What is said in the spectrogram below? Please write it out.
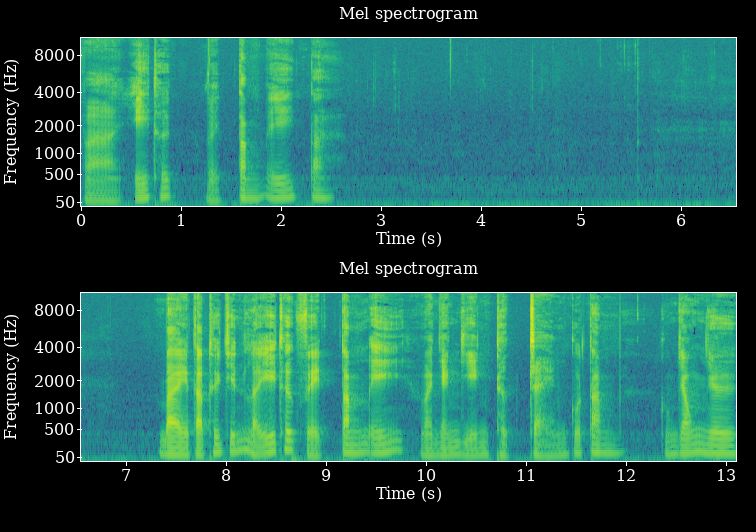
và ý thức về tâm ý ta. Bài tập thứ 9 là ý thức về tâm ý và nhận diện thực trạng của tâm. Cũng giống như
